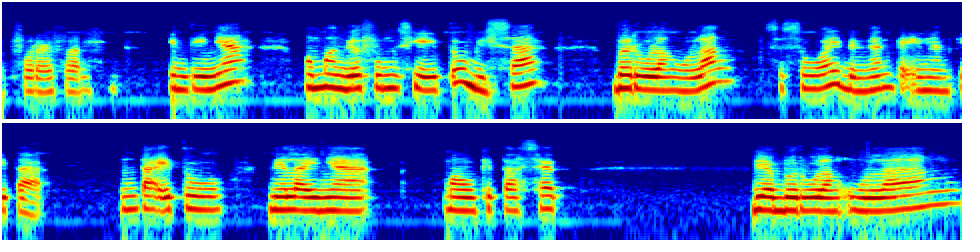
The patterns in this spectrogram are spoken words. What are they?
loop forever. Intinya memanggil fungsi itu bisa berulang-ulang sesuai dengan keinginan kita. Entah itu nilainya mau kita set dia berulang-ulang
